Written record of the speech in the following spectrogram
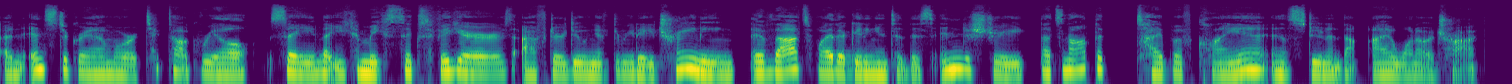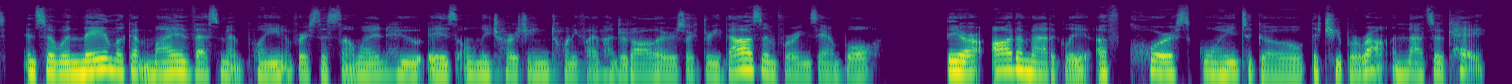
an Instagram or a TikTok reel saying that you can make six figures after doing a three day training, if that's why they're getting into this industry, that's not the type of client and student that I want to attract. And so when they look at my investment point versus someone who is only charging $2,500 or $3,000, for example, they are automatically, of course, going to go the cheaper route. And that's okay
